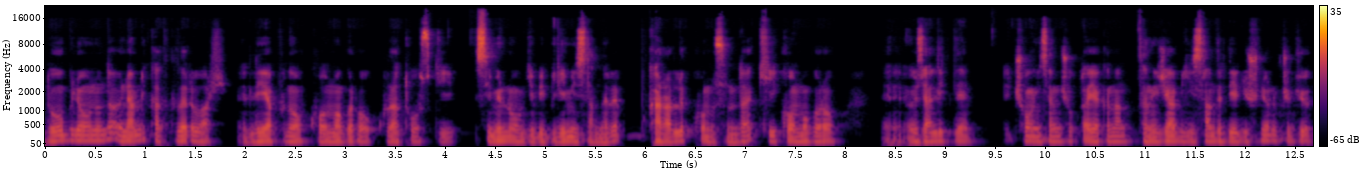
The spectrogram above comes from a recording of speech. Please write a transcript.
Doğu bloğunun da önemli katkıları var. E, Lyapunov, Kolmogorov, Kuratowski, Smirnov gibi bilim insanları kararlılık konusunda ki Kolmogorov e, özellikle çoğu insanın çok daha yakından tanıyacağı bir insandır diye düşünüyorum. Çünkü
